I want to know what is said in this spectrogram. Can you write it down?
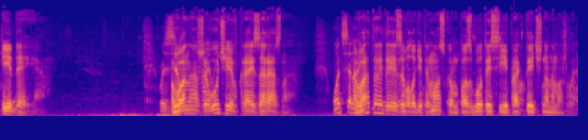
ідея. Вона живуча і вкрай заразна. Варто ідеї заволодіти мозком, позбутись її практично неможливо.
